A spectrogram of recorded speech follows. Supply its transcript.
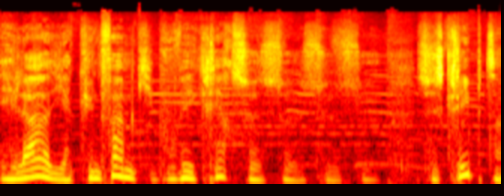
et là il n'y a qu'une femme qui pouvait écrire ce, script,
